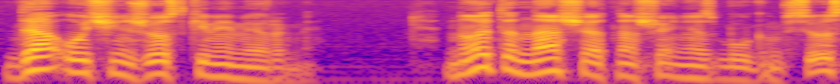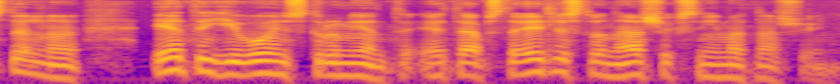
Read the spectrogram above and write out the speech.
Да, очень жесткими мерами. Но это наши отношения с Богом. Все остальное – это его инструменты, это обстоятельства наших с ним отношений.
